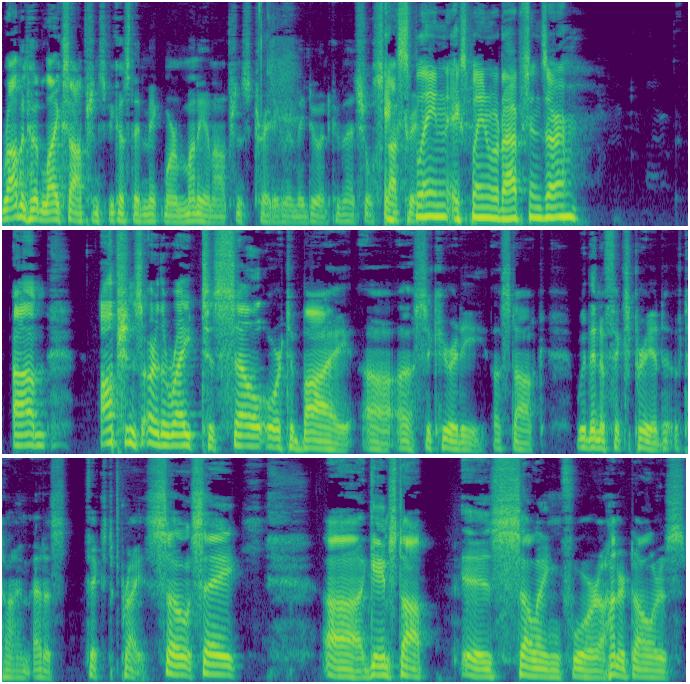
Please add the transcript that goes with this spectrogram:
Robinhood likes options because they make more money on options trading than they do in conventional stock trading. Explain explain what options are. Um, options are the right to sell or to buy uh, a security, a stock, within a fixed period of time at a fixed price. So, say uh, GameStop is selling for $100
